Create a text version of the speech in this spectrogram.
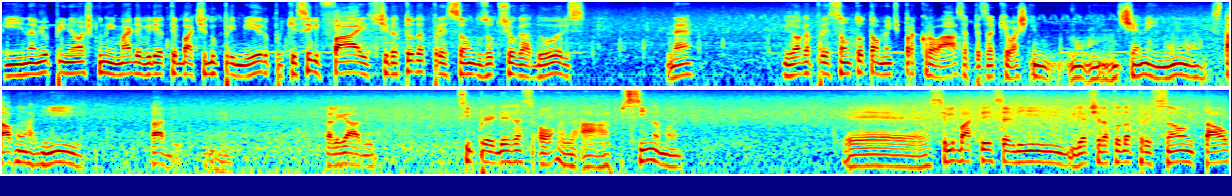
E na minha opinião, acho que o Neymar deveria ter batido o primeiro, porque se ele faz, tira toda a pressão dos outros jogadores, né? Joga pressão totalmente pra Croácia, apesar que eu acho que não, não tinha nenhuma. Estavam ali, sabe? É, tá ligado? Se perder já... Ó, a piscina, mano. É... Se ele batesse ali, ia tirar toda a pressão e tal.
